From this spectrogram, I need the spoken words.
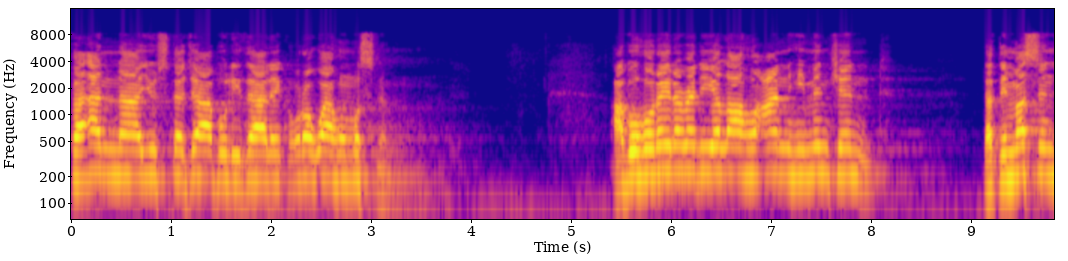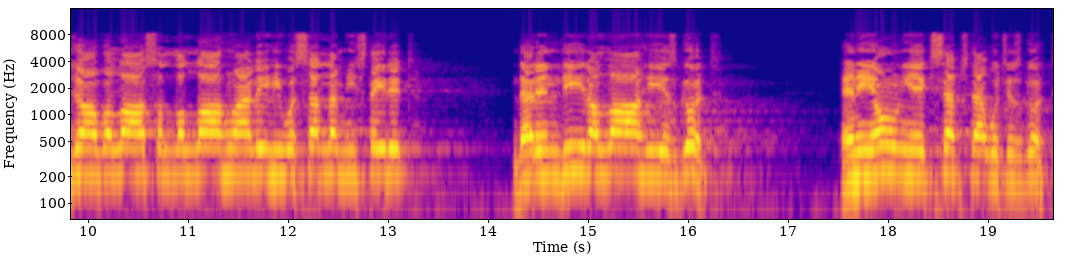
فأنا يستجاب لذلك رواه مسلم Abu Huraira radiallahu anh, he mentioned that the Messenger of Allah sallallahu alayhi wasallam, he stated that indeed Allah, He is good. And He only accepts that which is good.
